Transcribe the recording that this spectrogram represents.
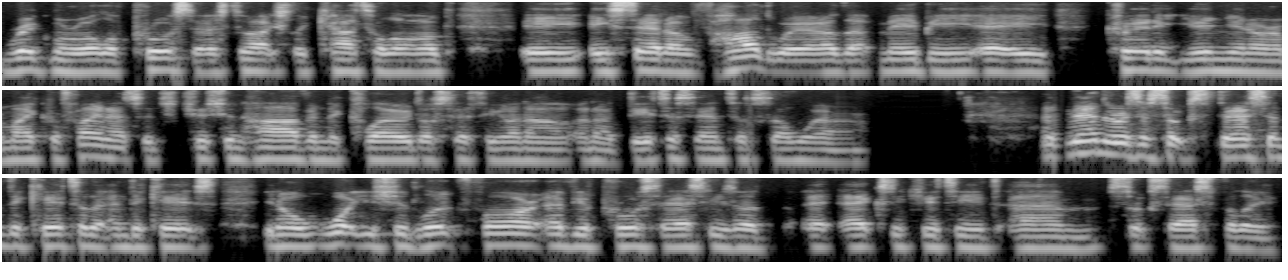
rigmarole of process to actually catalog a, a set of hardware that maybe a credit union or a microfinance institution have in the cloud or sitting on a, on a data center somewhere. And then there is a success indicator that indicates, you know, what you should look for if your processes are executed um, successfully.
